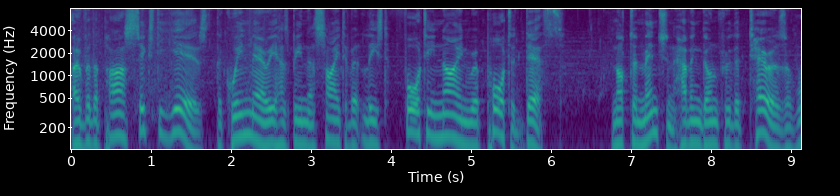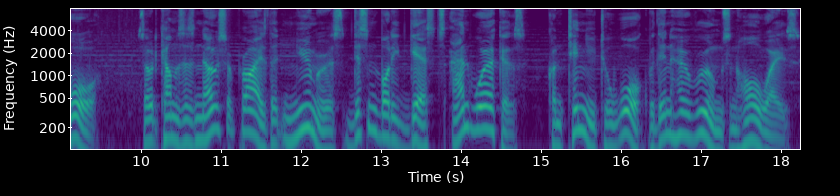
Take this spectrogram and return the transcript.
Over the past 60 years, the Queen Mary has been the site of at least 49 reported deaths, not to mention having gone through the terrors of war so it comes as no surprise that numerous disembodied guests and workers continue to walk within her rooms and hallways.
